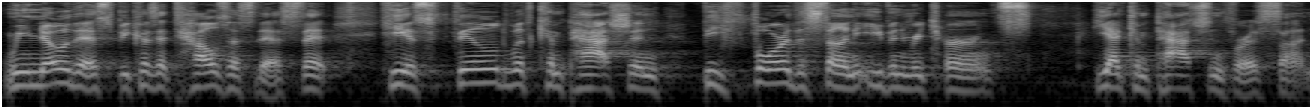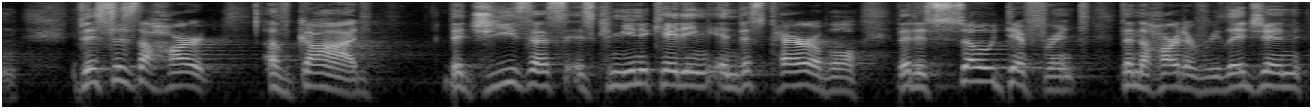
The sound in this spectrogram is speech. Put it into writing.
We know this because it tells us this that he is filled with compassion before the son even returns. He had compassion for his son. This is the heart of God that Jesus is communicating in this parable that is so different than the heart of religion,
